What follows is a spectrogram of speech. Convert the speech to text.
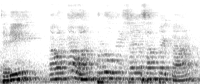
Jadi kawan-kawan perlu saya sampaikan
